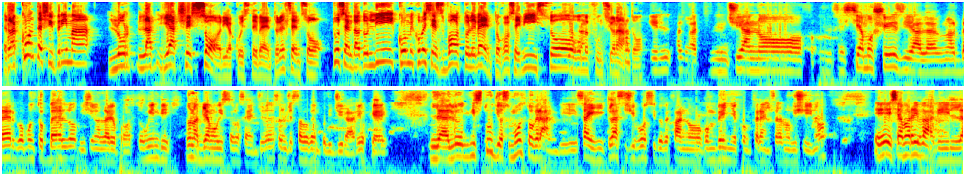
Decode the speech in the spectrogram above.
Raccontaci prima la, gli accessori a questo evento? Nel senso, tu sei andato lì, come, come si è svolto l'evento? Cosa hai visto? Come è funzionato? Il, allora, ci hanno. Siamo scesi a un albergo molto bello vicino all'aeroporto, quindi non abbiamo visto Los Angeles, adesso non c'è stato tempo di girare, ok. La, lo, gli studios molto grandi, sai, i classici posti dove fanno convegni e conferenze erano vicino. E siamo arrivati il,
